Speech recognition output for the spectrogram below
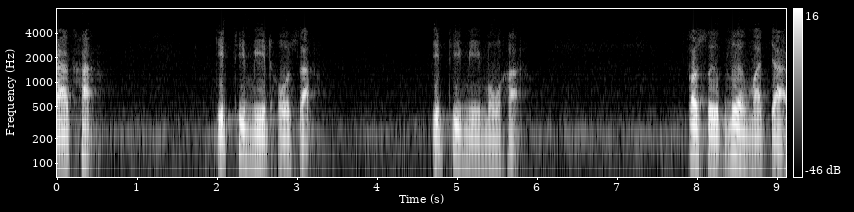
ราคะ จิตที่มีโทสะ จิตที่มีโมหะ ก็สืบเนื่องมาจาก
